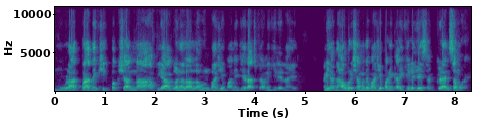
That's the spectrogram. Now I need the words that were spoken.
मुळात प्रादेशिक पक्षांना आपल्या गळाला लावून भाजपाने जे राजकारण केलेलं आहे आणि या दहा वर्षामध्ये भाजपाने काय केलं हे सगळ्यांसमोर आहे.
